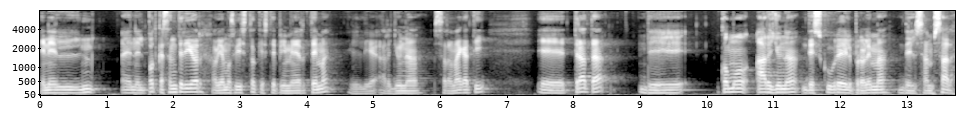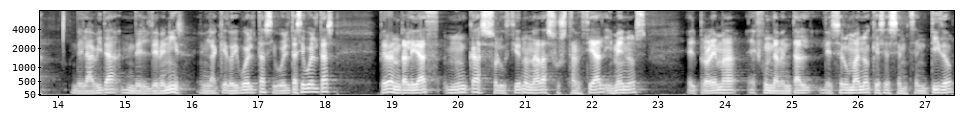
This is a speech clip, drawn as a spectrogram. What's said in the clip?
En el, podcast anterior habíamos visto que este primer tema, el de Arjuna Saranagati, eh, trata de cómo Arjuna descubre el problema del samsara, de la vida del devenir, en la que doy vueltas y vueltas y vueltas, pero en realidad nunca soluciono nada sustancial y menos el problema eh, fundamental del ser humano, que es el sentido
